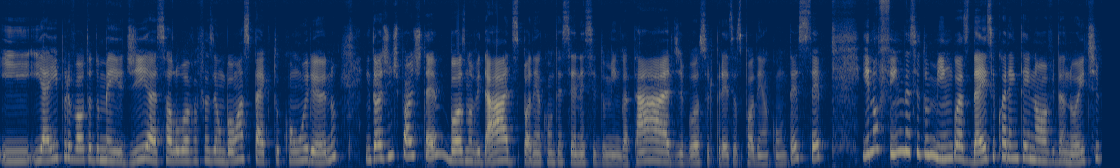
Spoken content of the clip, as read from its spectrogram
E, e aí, por volta do meio-dia, essa lua vai fazer um bom aspecto com Urano. Então, a gente pode ter boas novidades, podem acontecer nesse domingo à tarde, boas surpresas podem acontecer. E no fim desse domingo, às 10h49 da noite,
